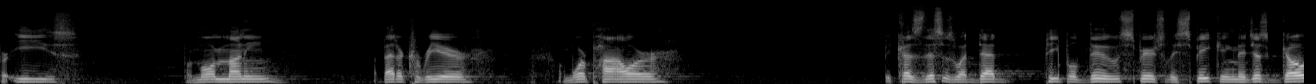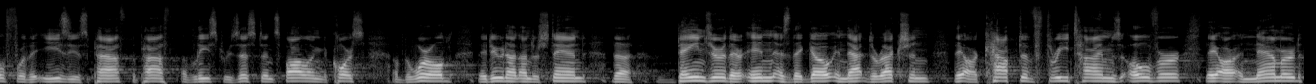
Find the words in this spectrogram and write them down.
for ease, for more money, a better career, or more power? because this is what dead people do, spiritually speaking. They just go for the easiest path, the path of least resistance, following the course of the world. They do not understand the danger they're in as they go in that direction. They are captive three times over. They are enamored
